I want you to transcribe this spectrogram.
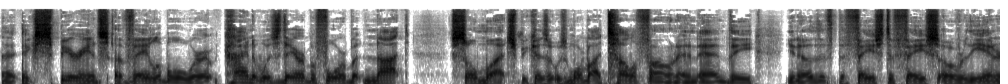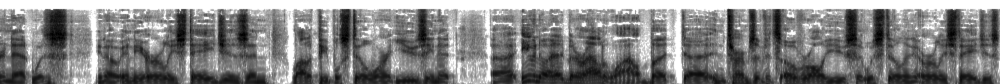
uh, experience available where it kind of was there before, but not so much because it was more by telephone and, and the you know the the face to face over the internet was you know, in the early stages, and a lot of people still weren't using it. Uh, even though it had been around a while, but uh, in terms of its overall use, it was still in the early stages.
